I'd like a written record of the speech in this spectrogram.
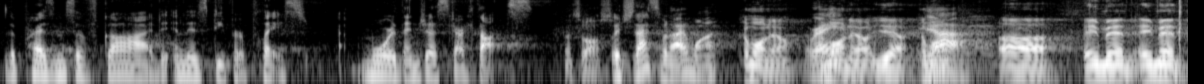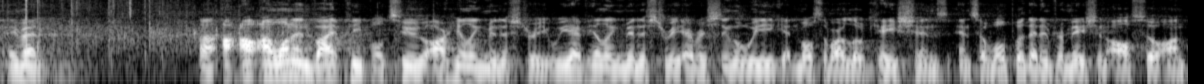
the presence of God in this deeper place more than just our thoughts. That's awesome. Which that's what I want. Come on now. Right? Come on now. Yeah, come Yeah. on. Uh, amen. Amen. Amen. Uh, I, I want to invite people to our healing ministry. We have healing ministry every single week at most of our locations. And so we'll put that information also on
